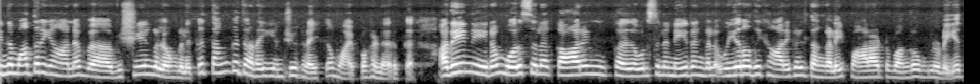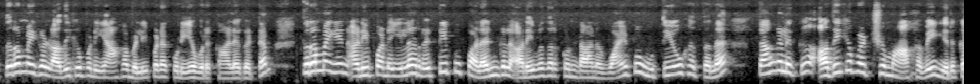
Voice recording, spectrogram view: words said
இந்த மாதிரியான விஷயங்கள் உங்களுக்கு தங்கு தடையின்றி கிடைக்க வாய்ப்புகள் இருக்கு. அதே நேரம் ஒரு சில காரங் ஒரு சில நேரங்கள் உயரதிகாரிகள் தங்களை பாராட்டுவாங்க. உங்களுடைய திறமைகள் அதிகப்படியாக வெளிப்படக்கூடிய ஒரு காலகட்டம். திறமையின் அடிப்படையில் ரெட்டிப்பு பலன்கள் அடைவதற்குண்டான வாய்ப்பு உத்தியோகத்தில் தங்களுக்கு அதிகபட்சமாகவே இருக்க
